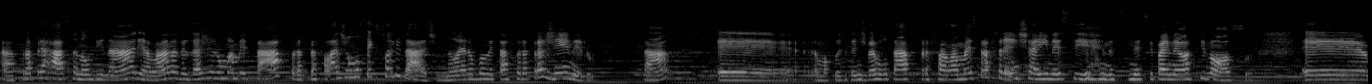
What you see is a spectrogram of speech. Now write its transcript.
a própria raça não binária lá, na verdade, era uma metáfora pra falar de homossexualidade, não era uma metáfora pra gênero, tá? É é uma coisa que a gente vai voltar pra falar mais pra frente aí nesse, nesse painel aqui nosso. É,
